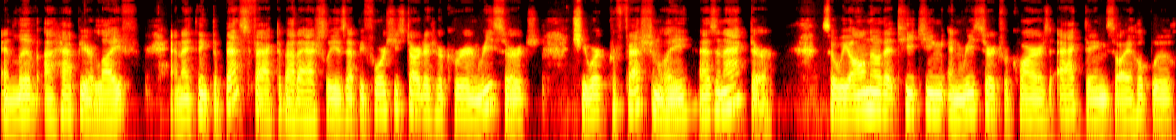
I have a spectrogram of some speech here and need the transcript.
and live a happier life. And I think the best fact about Ashley is that before she started her career in research, she worked professionally as an actor. So we all know that teaching and research requires acting. So I hope we'll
